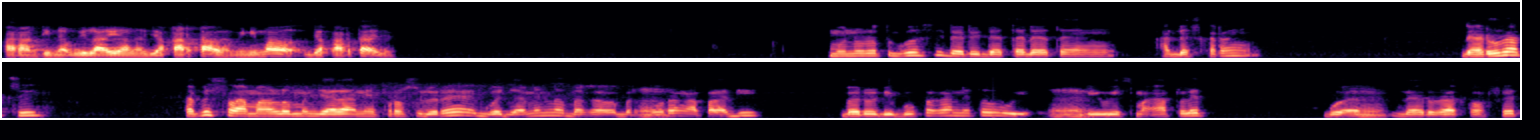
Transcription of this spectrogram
karantina wilayah lah Jakarta lah minimal Jakarta aja. Menurut gue sih dari data-data yang ada sekarang darurat sih. Tapi selama lo menjalani prosedurnya, gue jamin lah bakal berkurang. Hmm. Apalagi baru dibuka kan itu hmm. di Wisma Atlet buat hmm. darurat COVID,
